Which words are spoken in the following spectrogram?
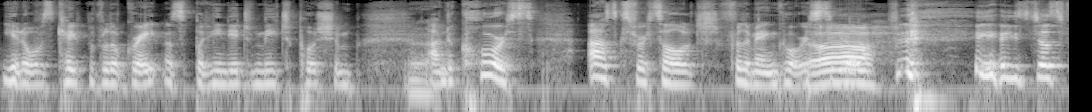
you know was capable of greatness, but he needed me to push him, yeah. and of course asks for salt for the main course. Oh. You know? he's just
